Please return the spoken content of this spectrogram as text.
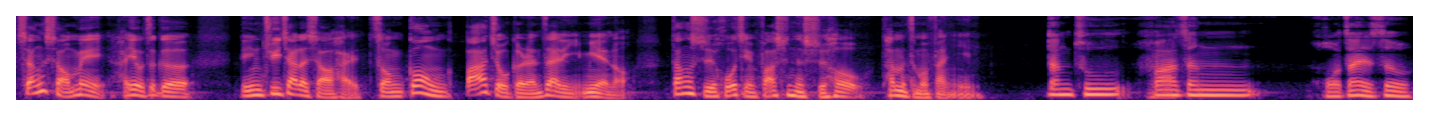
江小妹，还有这个邻居家的小孩，总共八九个人在里面哦。当时火警发生的时候，他们怎么反应？当初发生火灾的时候，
